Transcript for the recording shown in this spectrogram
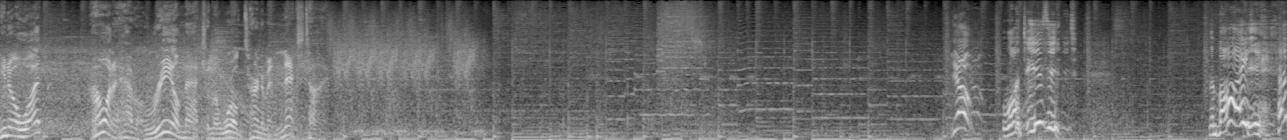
You know what? I want to have a real match in the World Tournament next time. Yo! What is it? The boy,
